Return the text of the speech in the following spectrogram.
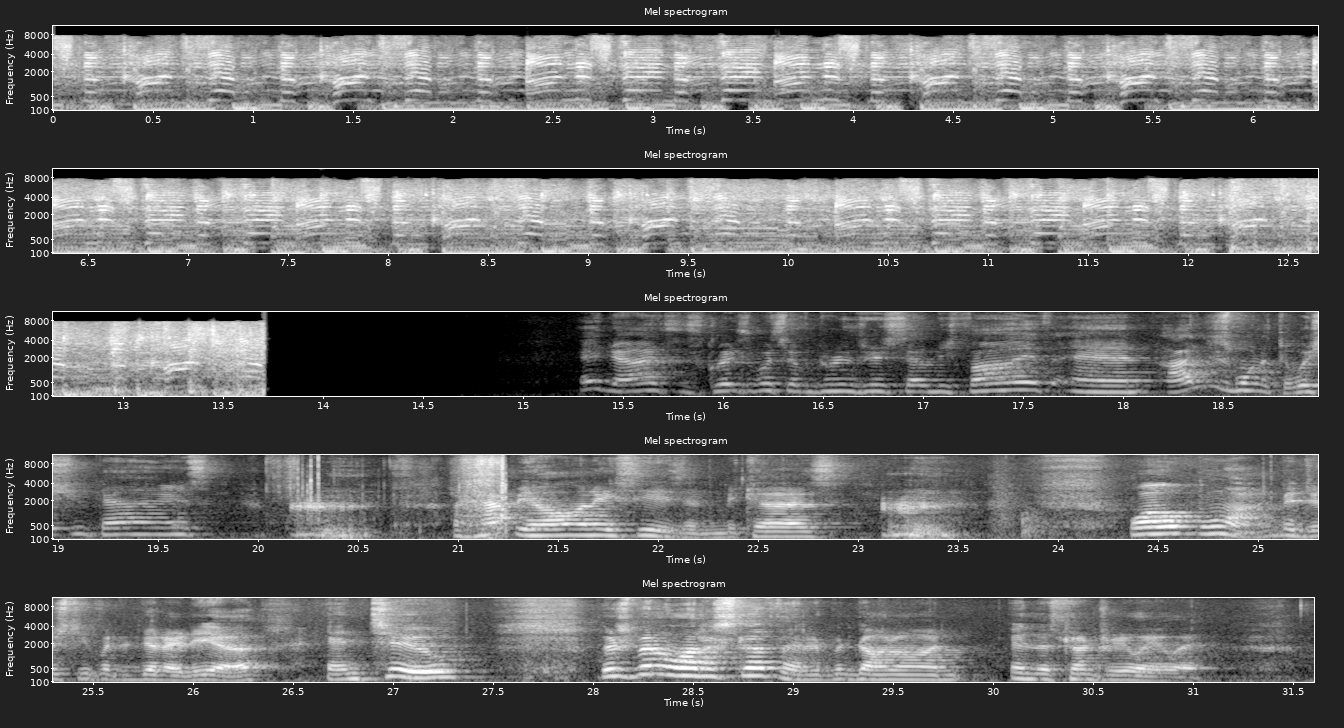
understand the concept, the concept, the understand the thing, understand the concept, the concept, the understand the thing, understand the concept, the concept, the understand the thing, understand the concept, the concept. Hey guys, it's Grace Boy 72375, and I just wanted to wish you guys a happy holiday season because, well, one, it just seems like a good idea, and two, there's been a lot of stuff that has been going on in this country lately.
